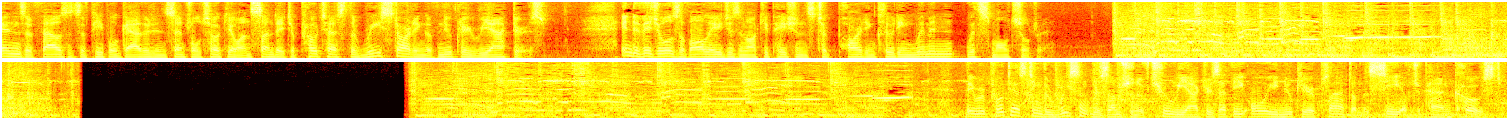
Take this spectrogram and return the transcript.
Tens of thousands of people gathered in central Tokyo on Sunday to protest the restarting of nuclear reactors. Individuals of all ages and occupations took part, including women with small children. They were protesting the recent resumption of two reactors at the Oi nuclear plant on the Sea of Japan coast.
